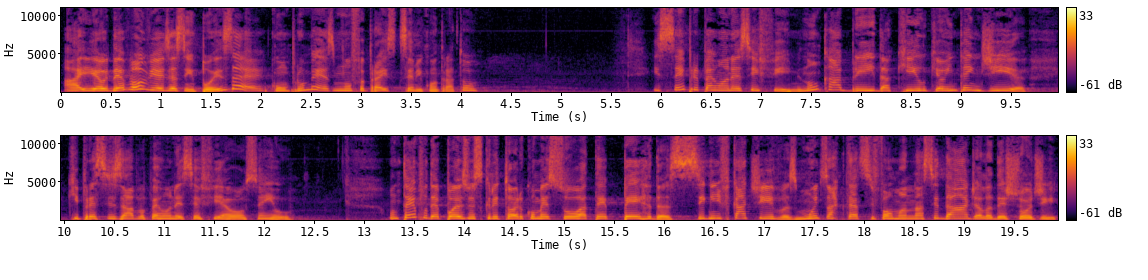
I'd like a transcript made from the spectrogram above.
Aí eu devolvia, dizia assim: pois é, cumpro mesmo, não foi para isso que você me contratou? E sempre permaneci firme, nunca abri daquilo que eu entendia que precisava permanecer fiel ao Senhor. Um tempo depois, o escritório começou a ter perdas significativas. Muitos arquitetos se formando na cidade, ela deixou de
